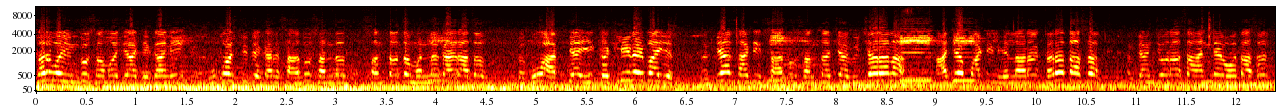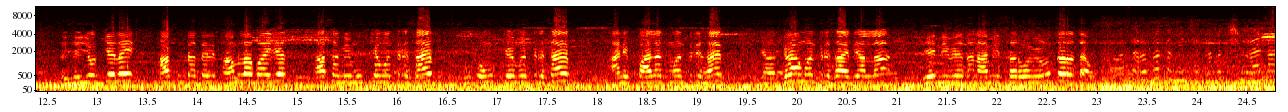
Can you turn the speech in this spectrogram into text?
सर्व हिंदू समाज या ठिकाणी उपस्थित आहे. कारण साधू संत संतांचं म्हणणं काय राहतं? तर गो हत्या ही कटली नाही पाहिजे. आणि त्यासाठी साधू संतांच्या विचारांना अजय पाटील हे लढा करत असत. आणि त्यांच्यावर असा अन्याय होत असत. तर हे योग्य नाही. हा कुठंतरी थांबला पाहिजे. असं मी मुख्यमंत्री साहेब उपमुख्यमंत्री साहेब आणि पालकमंत्री साहेब गृहमंत्री साहेब यांना हे निवेदन आम्ही सर्व मिळून करत आहोत. सर्वप्रथम छत्रपती शिवरायांना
